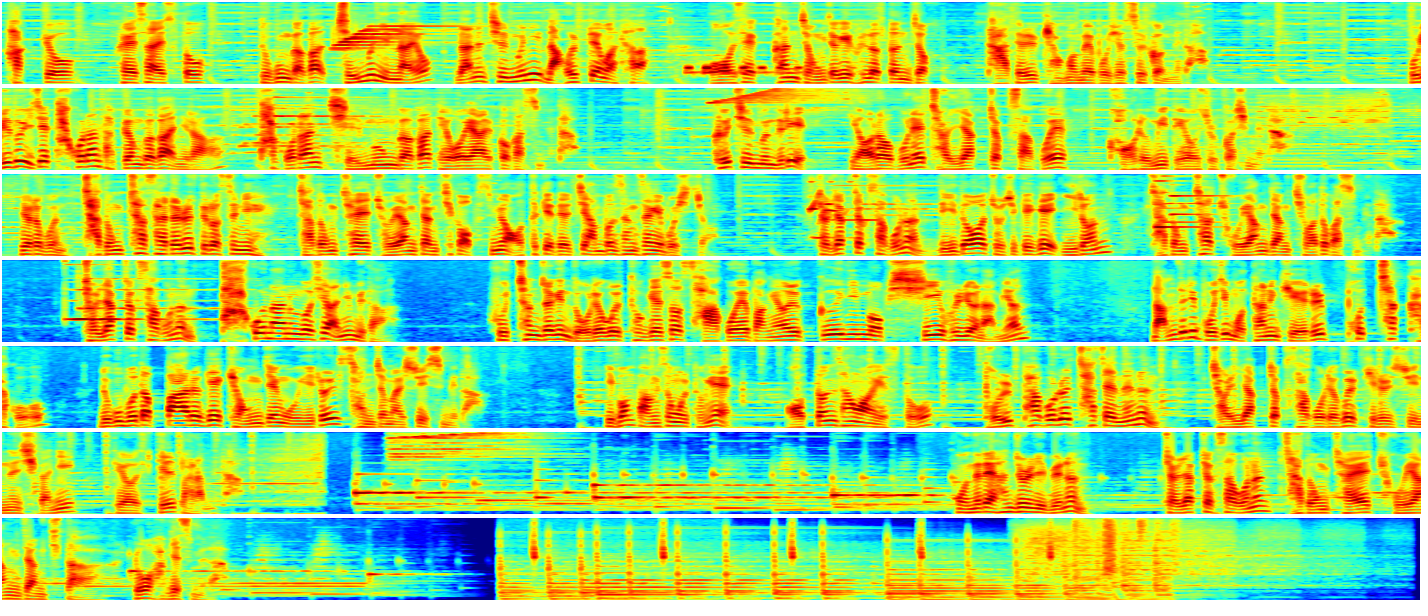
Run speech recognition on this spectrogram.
학교, 회사에서도 누군가가 질문 있나요? 라는 질문이 나올 때마다 어색한 정적이 흘렀던 적 다들 경험해 보셨을 겁니다. 우리도 이제 탁월한 답변가가 아니라 탁월한 질문가가 되어야 할 것 같습니다. 그 질문들이 여러분의 전략적 사고의 걸음이 되어 줄 것입니다. 여러분, 자동차 사례를 들었으니 자동차에 조향 장치가 없으면 어떻게 될지 한번 상상해 보시죠. 전략적 사고는 리더와 조직에게 이런 자동차 조향 장치와도 같습니다. 전략적 사고는 타고나는 것이 아닙니다. 후천적인 노력을 통해서 사고의 방향을 끊임없이 훈련하면 남들이 보지 못하는 기회를 포착하고 누구보다 빠르게 경쟁 우위를 선점할 수 있습니다. 이번 방송을 통해 어떤 상황에서도 돌파구를 찾아내는 전략적 사고력을 기를 수 있는 시간이 되었길 바랍니다. 오늘의 한 줄 리뷰는 전략적 사고는 자동차의 조향 장치다로 하겠습니다.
